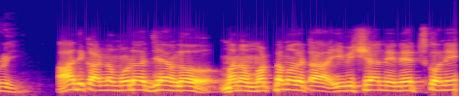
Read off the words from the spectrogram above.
3. ఆది కాండం మూడో అధ్యాయంలో మనం మొట్టమొదట ఈ విషయాన్ని నేర్చుకొని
